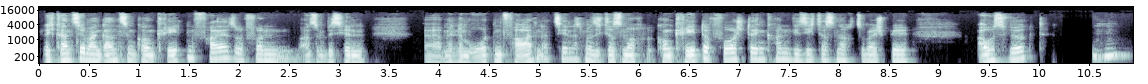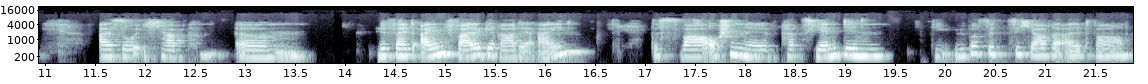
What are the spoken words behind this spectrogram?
Vielleicht kannst du ja mal einen ganz konkreten Fall, so von, also ein bisschen äh, mit einem roten Faden erzählen, dass man sich das noch konkreter vorstellen kann, wie sich das noch zum Beispiel auswirkt. Mhm. Also ich habe, ähm, mir fällt ein Fall gerade ein. Das war auch schon eine Patientin, die über 70 Jahre alt war.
